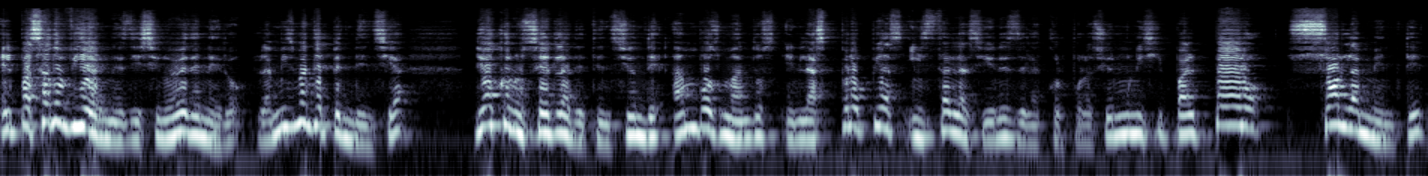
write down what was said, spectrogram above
El pasado viernes 19 de enero, la misma dependencia dio a conocer la detención de ambos mandos en las propias instalaciones de la corporación municipal, pero solamente,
